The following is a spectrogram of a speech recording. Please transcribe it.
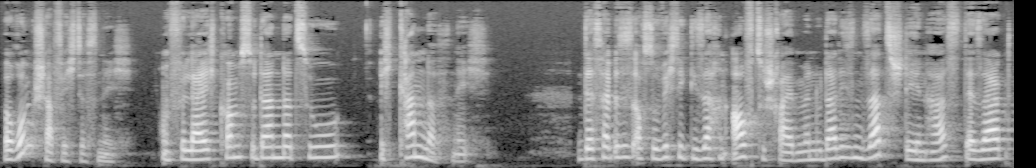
warum schaffe ich das nicht? Und vielleicht kommst du dann dazu, ich kann das nicht. Deshalb ist es auch so wichtig, die Sachen aufzuschreiben. Wenn du da diesen Satz stehen hast, der sagt,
